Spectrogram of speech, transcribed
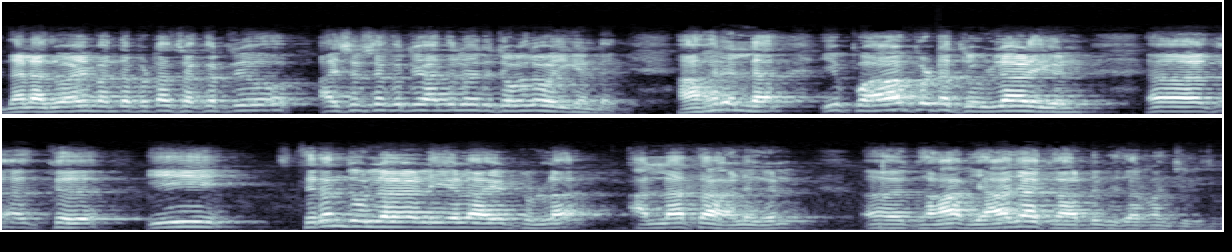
എന്നാൽ അതുമായി ബന്ധപ്പെട്ട സെക്രട്ടറിയോ അസിസ്റ്റന്റ് സെക്രട്ടറിയോ ഒരു ചുമതല വഹിക്കണ്ടേ? അവരല്ല ഈ പാവപ്പെട്ട തൊഴിലാളികൾ ഈ സ്ഥിരം തൊഴിലാളികളായിട്ടുള്ള അല്ലാത്ത ആളുകൾ വ്യാജ കാർഡ് വിതരണം ചെയ്തു.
